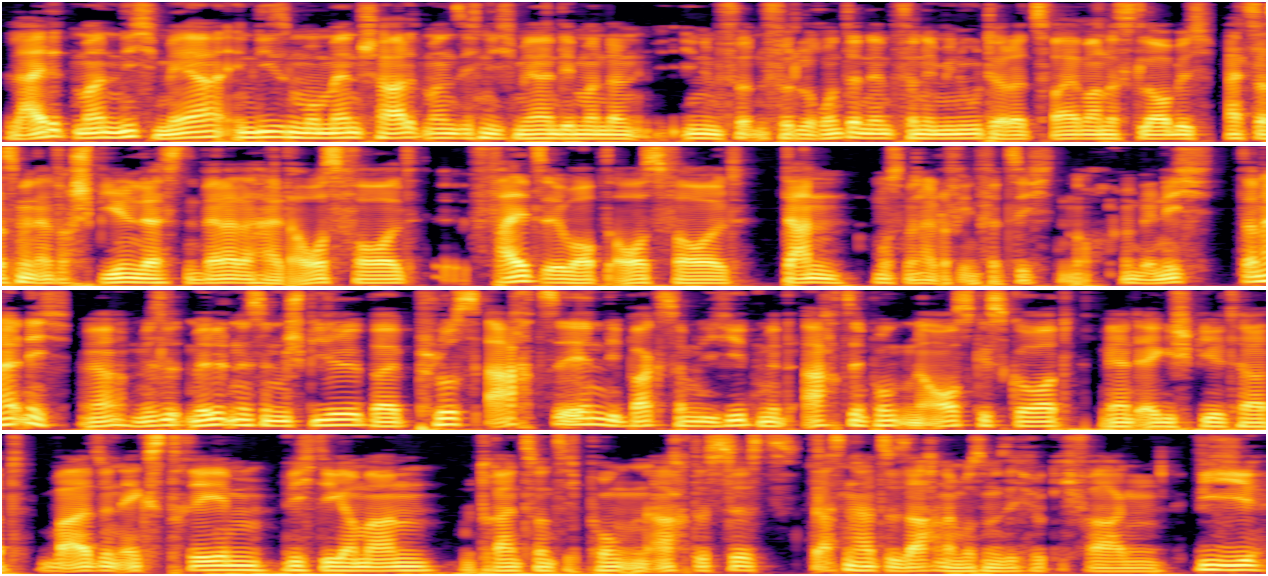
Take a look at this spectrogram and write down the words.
Leidet man nicht mehr in diesem Moment, schadet man sich nicht mehr, indem man dann ihn im vierten Viertel runternimmt für eine Minute oder zwei waren das, glaube ich, als dass man ihn einfach spielen lässt. Und wenn er dann halt ausfault, falls er überhaupt ausfault, dann muss man halt auf ihn verzichten noch. Und wenn nicht, dann halt nicht. Ja, Middleton ist im Spiel bei plus 18. Die Bucks haben die Heat mit 18 Punkten ausgescored, während er gespielt hat. War also ein extrem wichtiger Mann mit 23 Punkten, 8 Assists. Das sind halt so Sachen, da muss man sich wirklich fragen, wie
